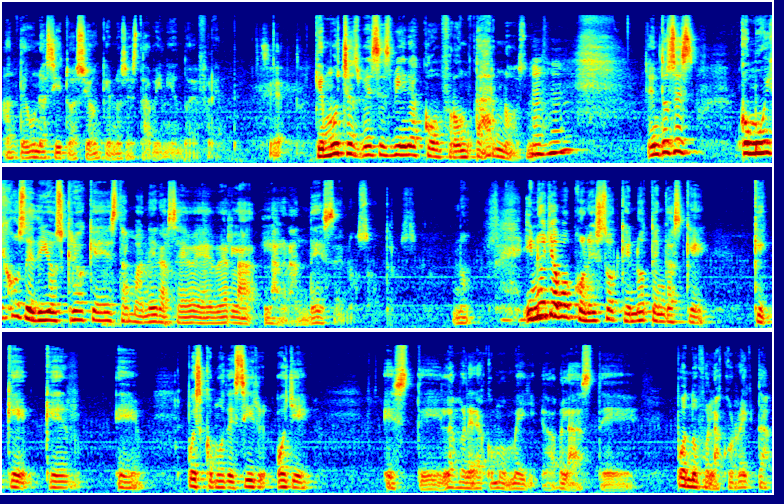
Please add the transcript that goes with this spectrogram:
ante una situación que nos está viniendo de frente. Cierto. Que muchas veces viene a confrontarnos. ¿no? Entonces, como hijos de Dios, creo que de esta manera se debe ver la, la grandeza en nosotros. ¿no? Y no llamo con esto que no tengas que que, que, que eh, pues como decir, oye, este, la manera como me hablaste, pues no fue la correcta.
